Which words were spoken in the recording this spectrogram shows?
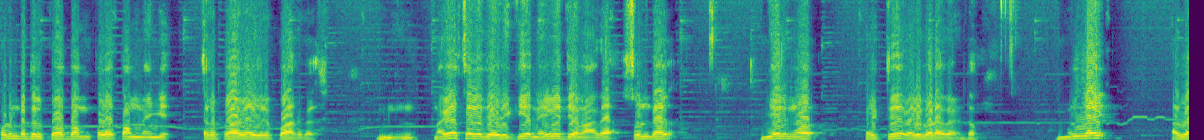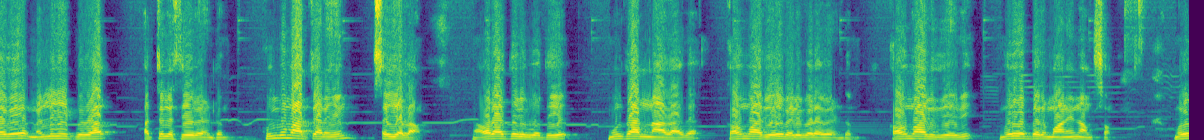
குடும்பத்தில் கோபம் குழப்பம் நீங்கி சிறப்பாக இருப்பார்கள். மகேஸ்வரி தேவிக்கு நைவேத்தியமாக சுண்டல் நீர்மோர் வைத்து வழிபட வேண்டும். முல்லை அல்லது மல்லிகை பூவால் அர்ச்சனை செய்ய வேண்டும். குங்கும அர்ச்சனையும் செய்யலாம். நவராத்திரி பூஜையில் மூன்றாம் நாளாக கௌமாரியை வழிபட வேண்டும். கௌமாரி தேவி முருகப்பெருமானின் அம்சம். முரு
